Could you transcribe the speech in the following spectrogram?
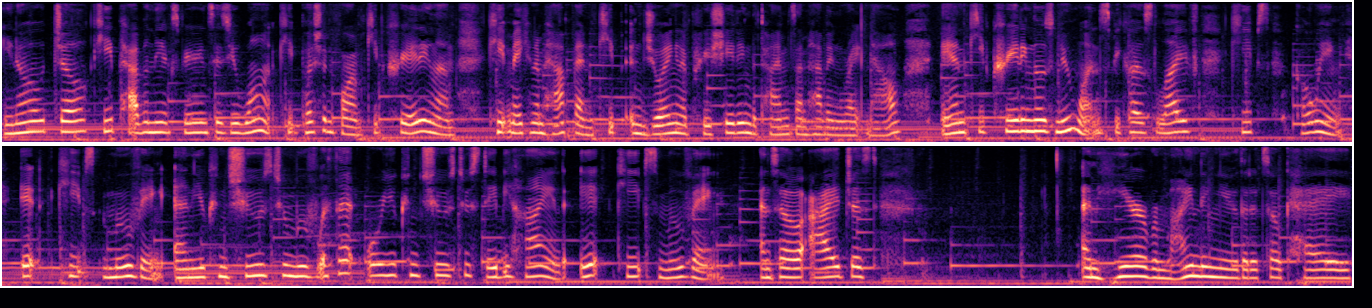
you know, Jill, keep having the experiences you want. Keep pushing for them. Keep creating them. Keep making them happen. Keep enjoying and appreciating the times I'm having right now. And keep creating those new ones because life keeps going. It keeps moving. And you can choose to move with it or you can choose to stay behind. It keeps moving. And so I just am here reminding you that it's okay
